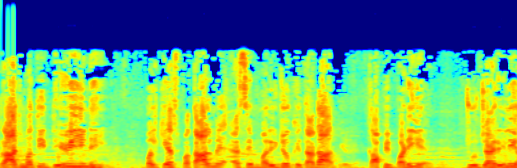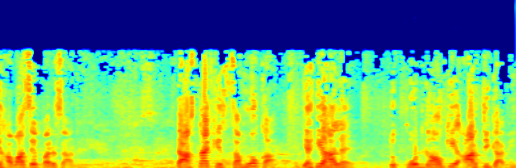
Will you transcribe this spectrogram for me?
राजमती देवी ही नहीं बल्कि अस्पताल में ऐसे मरीजों की तादाद काफ़ी बड़ी है जो जहरीली हवा से परेशान है। डासना के समूह का यही हाल है तो कोट गाँव की आरती का भी।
